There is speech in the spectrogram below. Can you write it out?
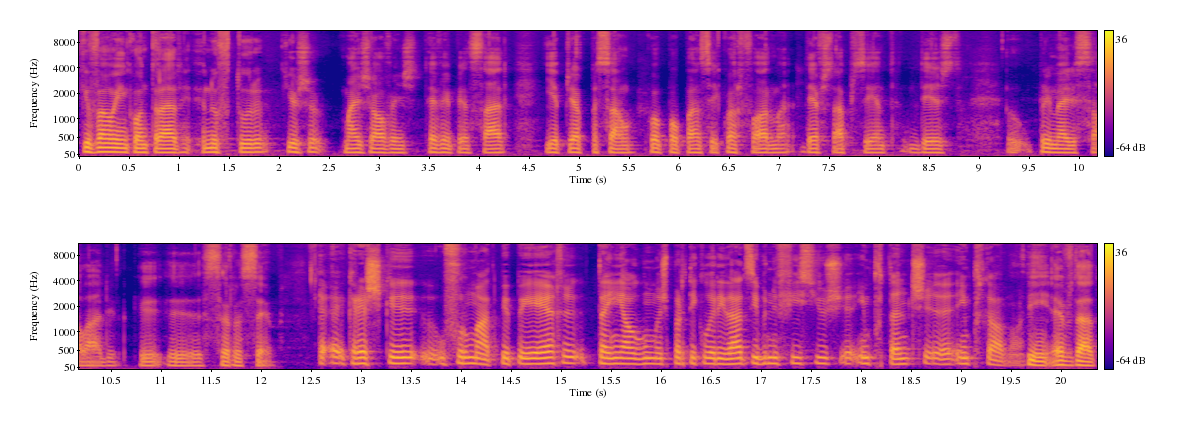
que vão encontrar no futuro que os mais jovens devem pensar e a preocupação com a poupança e com a reforma deve estar presente desde o primeiro salário que uh, se recebe. Crees que o formato PPR tem algumas particularidades e benefícios eh, importantes eh, em Portugal, não é? Sim, é verdade.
